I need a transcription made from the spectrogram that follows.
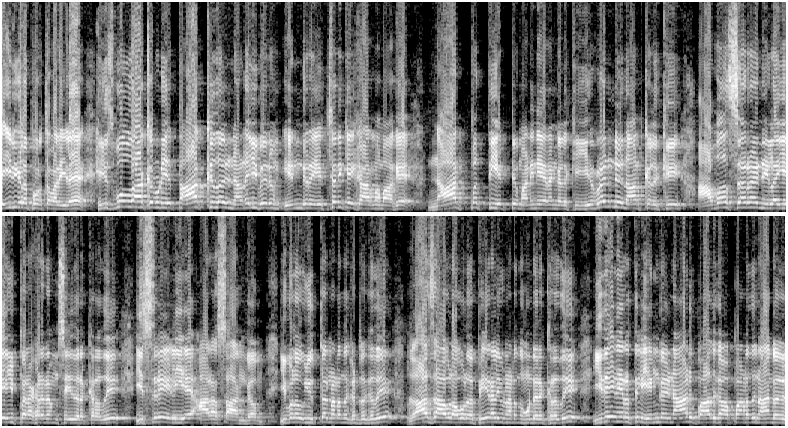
செய்திகளை பொறுத்தவரையில் ஹிஸ்புல்லாக்களுடைய தாக்குதல் நடைபெறும் என்கிற எச்சரிக்கை காரணமாக நாற்பத்தி எட்டு மணி நேரங்களுக்கு இரண்டு நாட்களுக்கு அவசர நிலையை பிரகடனம் செய்திருக்கிறது இஸ்ரேலிய அரசாங்கம். இவ்வளவு யுத்தம் நடந்துகிட்டு இருக்குது காசாவில் அவ்வளவு பேரழிவு நடந்து கொண்டிருக்கிறது. இதே நேரத்தில் எங்கள் நாடு பாதுகாப்பானது. நாங்கள்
